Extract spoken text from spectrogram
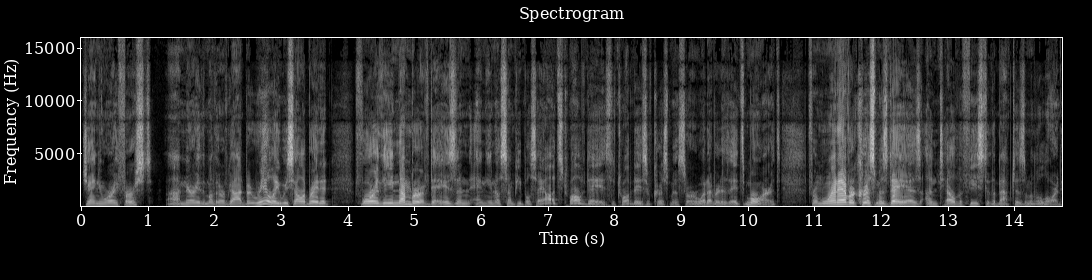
January 1st uh, Mary, the Mother of God. But really, we celebrate it for the number of days. And, and, you know, some people say, oh, it's 12 days, the 12 days of Christmas, or whatever it is. It's more. It's from whenever Christmas Day is until the feast of the baptism of the Lord.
